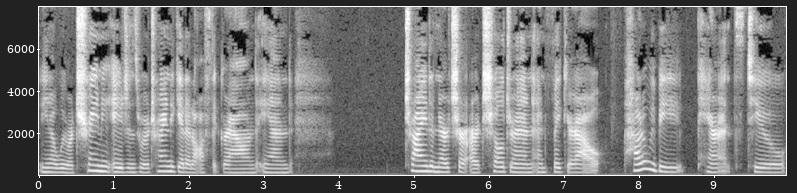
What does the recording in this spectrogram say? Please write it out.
you know, we were training agents, we were trying to get it off the ground and trying to nurture our children and figure out how do we be parents to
